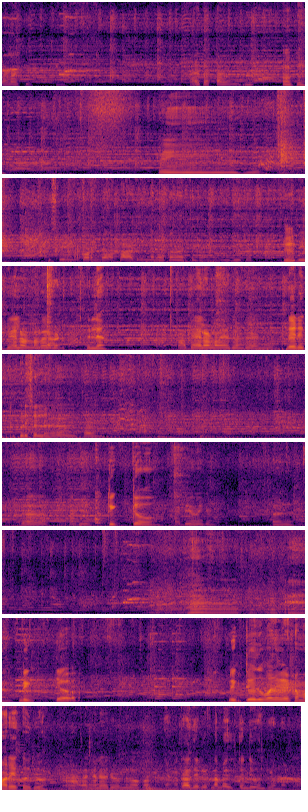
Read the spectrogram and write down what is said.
ഓണാക്കി അത് തൊട്ടാ മതി. ഓക്കെ. പാട് പിന്നെ നോക്കാൻ നേരത്തെ ഇല്ല. അതേലുള്ളതായതുകൊണ്ട് വേണ്ടി. പിടിച്ചല്ല. ടിക്ടോ. അടിയ നിൽക്കുന്നു. ഡിക്റ്റോ ഇതുപോലെ വേഷം മാറിയൊക്കെ വരുമോ അതങ്ങനെ വരുമല്ലോ ഞങ്ങൾക്ക് ആദ്യമായിട്ട് കിട്ടണം വെൽറ്റന്റെ വണ്ടി വന്നപ്പോൾ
